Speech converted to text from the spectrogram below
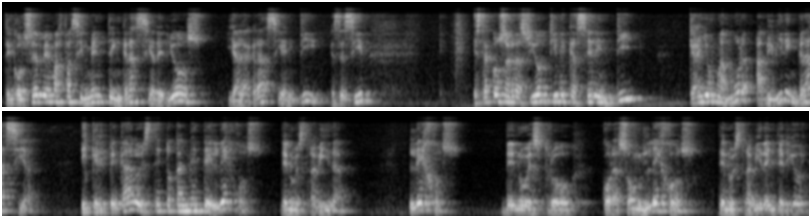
Te conserve más fácilmente en gracia de Dios y a la gracia en ti. Es decir, esta consagración tiene que hacer en ti que haya un amor a vivir en gracia y que el pecado esté totalmente lejos de nuestra vida, lejos de nuestro corazón, lejos de nuestra vida interior.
